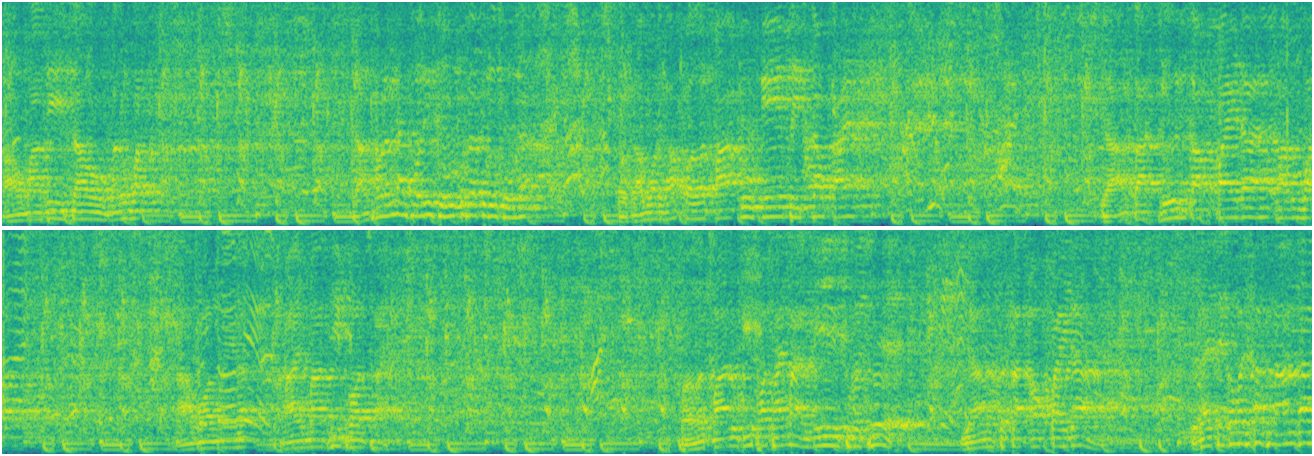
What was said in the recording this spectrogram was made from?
เอามาที่เจ้าธนุวัฒน์อย่างทำอะไรไม่ได้ส่วนที่สูงประตูสูงนะเจ้าถาวรครับเปิดมาลูกนี้ติดเข้าไกลอย่างตัดคืนกลับไปได้ครับพานุวัฒน์ถาวรนี่นะหายมาที่พรชัย ปิดมาลูกนี้พรชัยมาลูกนี้สุรเชษยังสกัดออกไปได้จะได้เตะเข้ามาในข้างสนามครับ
